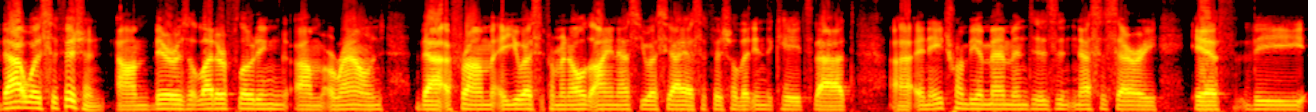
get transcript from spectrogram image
that was sufficient. Um, there is a letter floating um, around that from a U.S. from an old INS USCIS official that indicates that uh, an H-1B amendment isn't necessary if the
